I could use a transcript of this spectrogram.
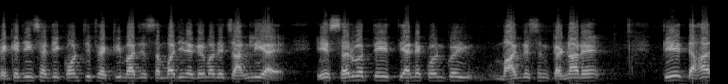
पॅकेजिंगसाठी कोणती फॅक्टरी माझ्या संभाजीनगरमध्ये चांगली आहे हे सर्व ते त्याने कोण कोण मार्गदर्शन करणार आहे ते दहा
